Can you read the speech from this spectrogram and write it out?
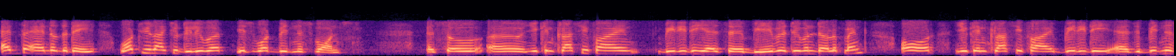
at the end of the day, what we like to deliver is what business wants. Uh, so uh, you can classify BDD as a behavior driven development or you can classify BDD as a business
